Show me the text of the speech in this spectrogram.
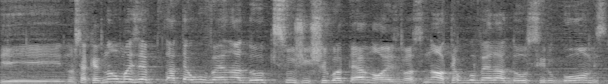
E nós estamos querendo, não, mas é até o governador que surgiu, chegou até a nós. Falou assim, não, até o governador, o Ciro Gomes,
